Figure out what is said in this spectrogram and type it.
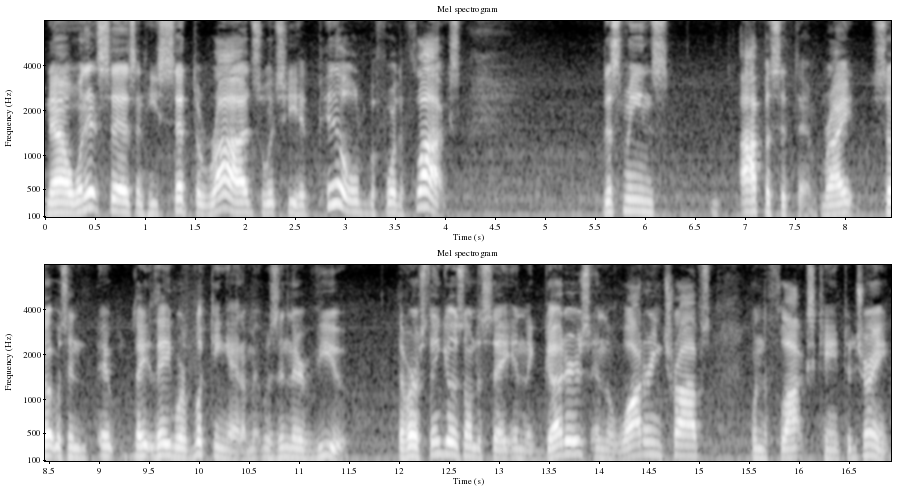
Now, when it says, and he set the rods which he had peeled before the flocks, This means opposite them, right? So it was in it, they they were looking at them. It was in their view. The verse then goes on to say, "In the gutters and the watering troughs, when the flocks came to drink,"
